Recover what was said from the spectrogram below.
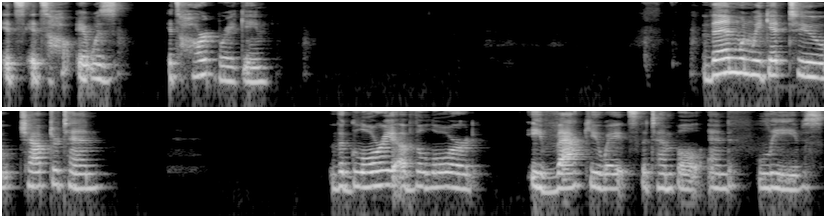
It's it's it was it's heartbreaking. Then when we get to chapter 10 the glory of the Lord evacuates the temple and leaves.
